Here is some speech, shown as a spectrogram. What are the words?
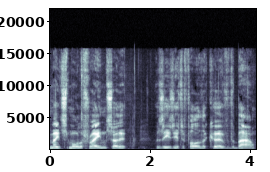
We made smaller frames so it was easier to follow the curve of the bow.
